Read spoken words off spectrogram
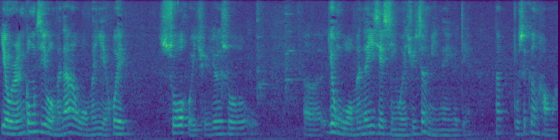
有人攻击我们，当然我们也会说回去，就是说，呃，用我们的一些行为去证明那个点，那不是更好吗？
